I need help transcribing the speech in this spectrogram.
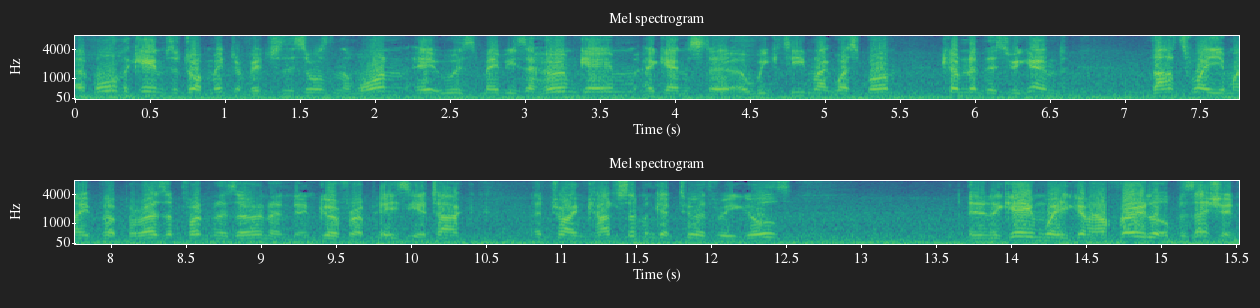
Of all the games that dropped Mitrovic, this wasn't the one. It was maybe it's a home game against a, a weak team like West Brom coming up this weekend. That's why you might put Perez up front on his own and, and go for a pacey attack and try and catch them and get two or three goals. In a game where you're going to have very little possession,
